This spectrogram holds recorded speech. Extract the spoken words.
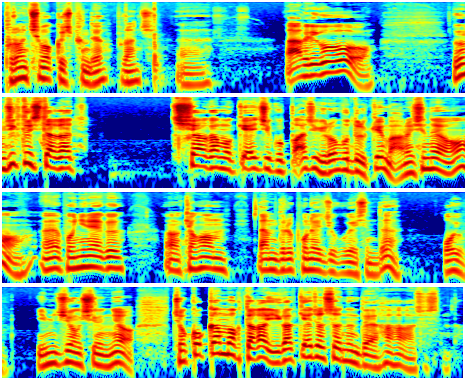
브런치 먹고 싶은데요, 브런치. 네. 아, 그리고 음식 드시다가 치아가 뭐 깨지고 빠지고 이런 분들 꽤 많으시네요. 예, 본인의 그 어, 경험남들을 보내주고 계신데, 어유 임지영 씨는요, 전 꽃감 먹다가 이가 깨졌었는데, 하하 하셨습니다.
